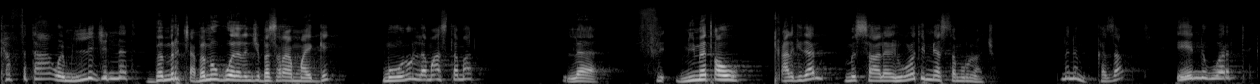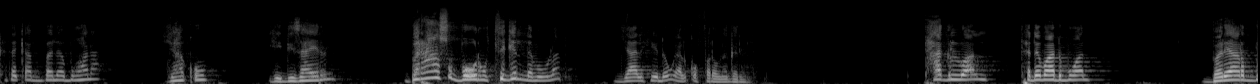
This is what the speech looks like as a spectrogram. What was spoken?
ከፍታ ወይም ልጅነት በምርጫ በመወለድ እንጂ በስራ የማይገኝ መሆኑን ለማስተማር ለሚመጣው ቃል ኪዳን ምሳሌያዊ ህይወት የሚያስተምሩ ናቸው። ምንም ከዛ ይህን ወርድ ከተቀበለ በኋላ ያዕቆብ ይሄ ዲዛይርን በራሱ በሆነው ትግል ለመሙላት ያልሄደው ያልቆፈረው ነገር የለም። ታግሏል፣ ተደባድቧል፣ በሪያርዶ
